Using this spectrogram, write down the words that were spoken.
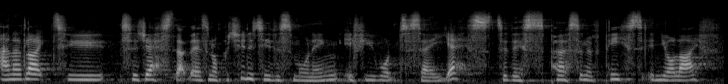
And I'd like to suggest that there's an opportunity this morning if you want to say yes to this person of peace in your life.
